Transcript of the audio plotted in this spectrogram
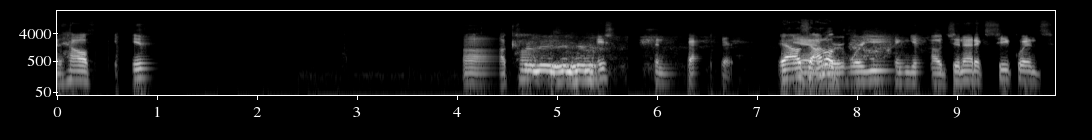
and health in uh, factor. Yeah, I, was, I we're, we're, using you know genetic sequence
